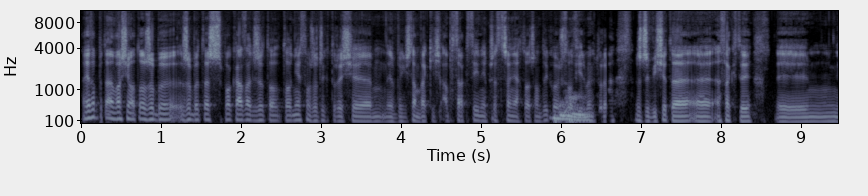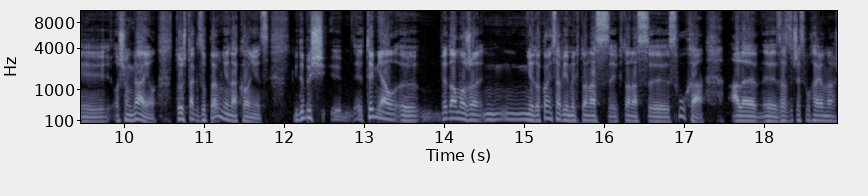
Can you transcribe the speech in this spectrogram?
A ja zapytałem właśnie o to, żeby, żeby też pokazać, że to, to nie są rzeczy, które się gdzieś tam w jakichś abstrakcyjnych przestrzeniach toczą, tylko już są no. firmy, które rzeczywiście te e, efekty yy, osiągają. To już tak zupełnie na koniec. Gdybyś y, ty miał, y, wiadomo, że nie do końca wiemy, kto nas, kto nas y, słucha, ale zazwyczaj słuchają nas,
